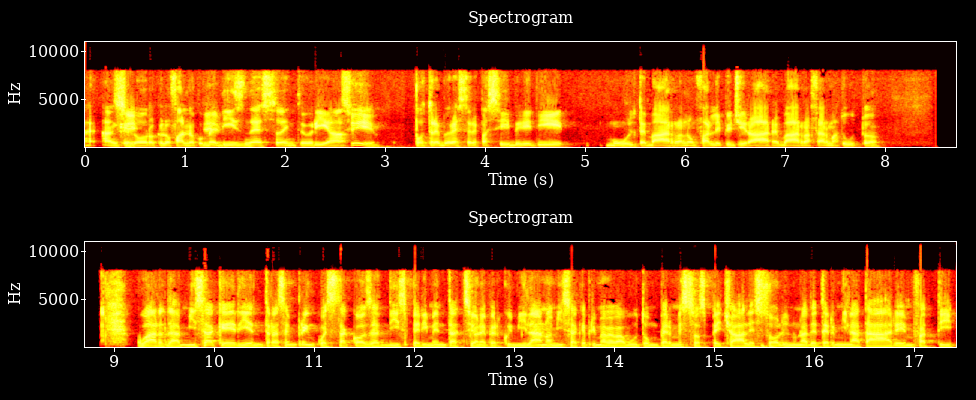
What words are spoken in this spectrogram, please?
eh, anche sì. loro che lo fanno come sì. business in teoria potrebbero essere passibili di multe barra non farli più girare, barra ferma tutto? Guarda, mi sa che rientra sempre in questa cosa di sperimentazione, per cui Milano mi sa che prima aveva avuto un permesso speciale solo in una determinata area, infatti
